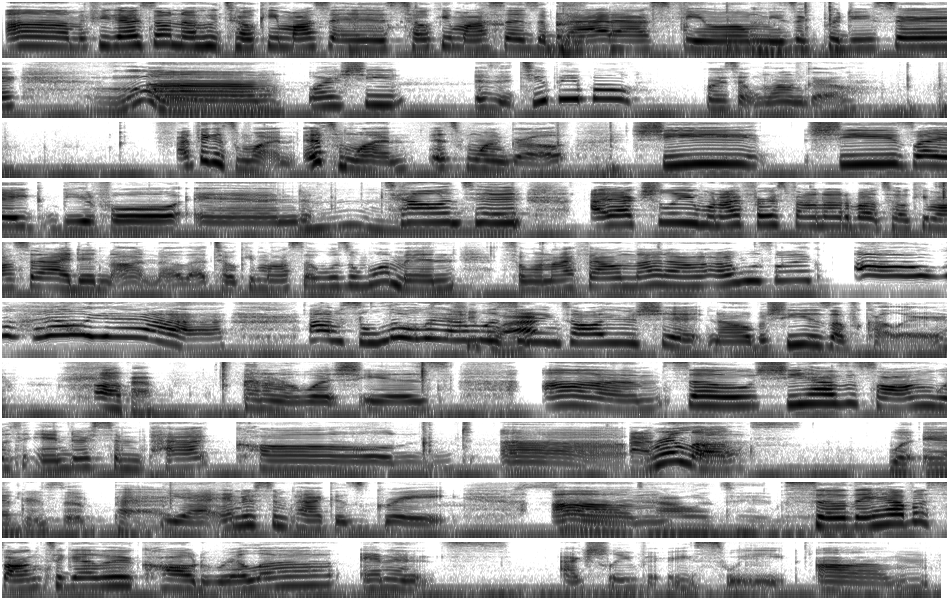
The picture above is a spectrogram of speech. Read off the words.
Um, if you guys don't know who TOKiMONSTA is, TOKiMONSTA is a badass female music producer. Ooh. Um, where she is it two people or is it one girl? I think it's one. It's one. It's one girl. She she's like beautiful and talented. I actually when I first found out about TOKiMONSTA, I did not know that TOKiMONSTA was a woman. So when I found that out, I was like, "Oh, hell yeah. Absolutely. I'm She black? listening to all your shit." No, but she is of color. okay. I don't know what she is. Um, so she has a song with Anderson .Paak called uh Rilla. With Anderson .Paak. Yeah, Anderson .Paak is great. So um, talented. man. So they have a song together called Rilla and it's actually very sweet. Um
